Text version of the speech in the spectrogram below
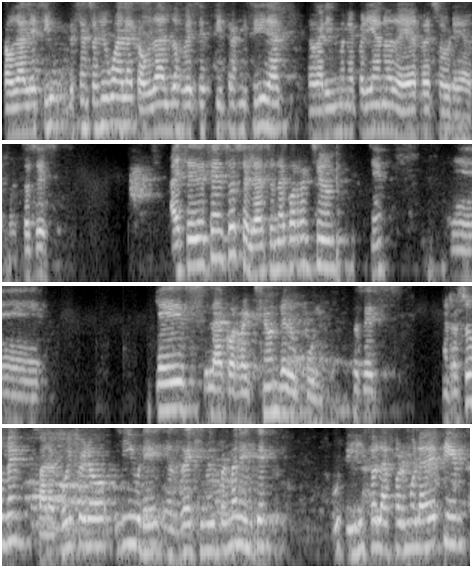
Caudal es, descenso es igual a caudal dos veces pi transmisividad, logaritmo neperiano de R sobre R. Entonces, a ese descenso se le hace una corrección, ¿sí? eh, que es la corrección de Dupuy. Entonces, en resumen, para acuífero libre, el régimen permanente, utilizo la fórmula de tiempo,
